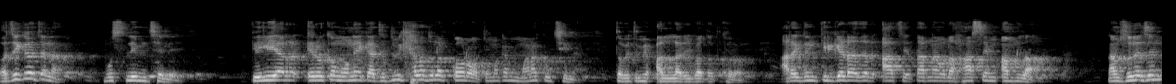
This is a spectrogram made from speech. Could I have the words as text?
হচ্ছে কি হচ্ছে না? মুসলিম ছেলে। প্লেয়ার এরকম অনেক আছে। তুমি খেলাধুলা করো, তোমাকে আমি মানা করছি না। তবে তুমি আল্লাহর ইবাদত করো। আরেকজন ক্রিকেটার আছে, তার নাম হলো হাসেম আমলা। নাম শুনেছেন?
